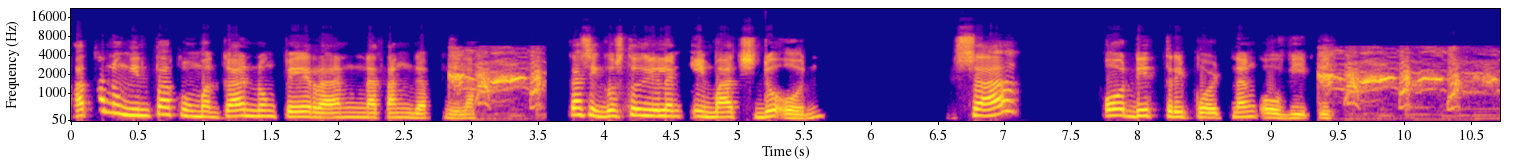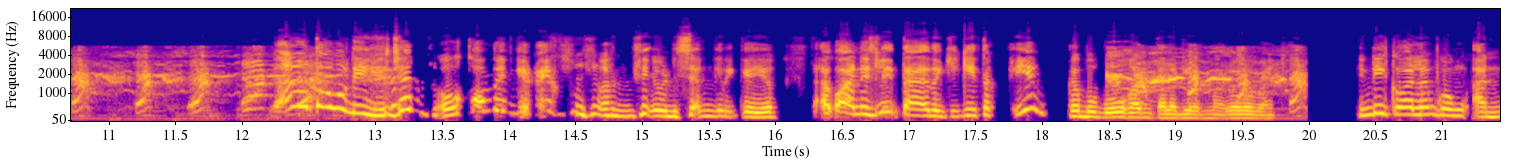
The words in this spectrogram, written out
At tanungin pa kung magkanong pera ang natanggap nila. Kasi gusto nilang i-match doon sa audit report ng OVP. Ano ninyo dyan? O comment ka kayo agree or disagree kayo. Ako honestly, ta, nakikita, yan, kabubuhan talaga yan mga kababayan. Hindi ko alam kung an,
